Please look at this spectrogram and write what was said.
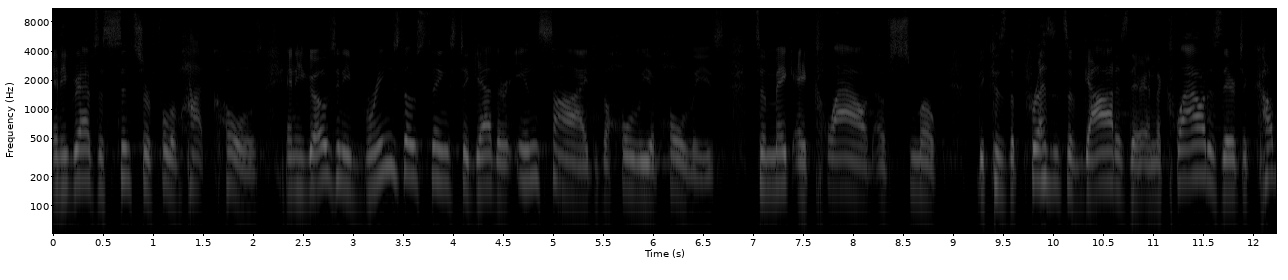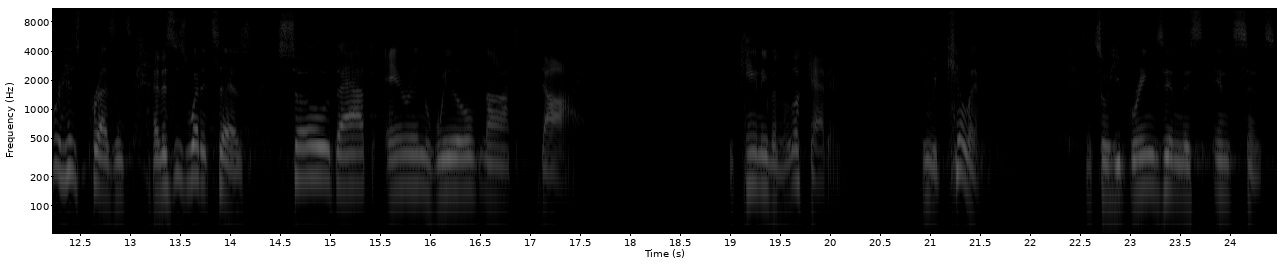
And he grabs a censer full of hot coals. And he goes and he brings those things together inside the Holy of Holies to make a cloud of smoke because the presence of God is there and the cloud is there to cover his presence. And this is what it says so that Aaron will not die. He can't even look at him, he would kill him. And so he brings in this incense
